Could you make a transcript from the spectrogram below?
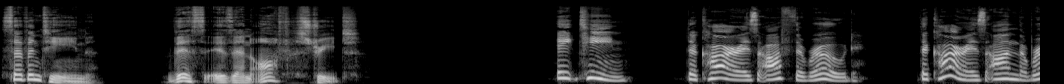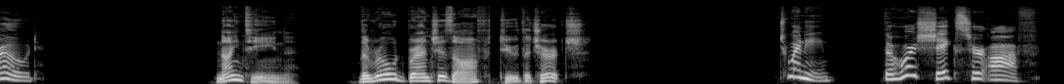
17. This is an off street. 18. The car is off the road. The car is on the road. 19. The road branches off to the church. 20. The horse shakes her off.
